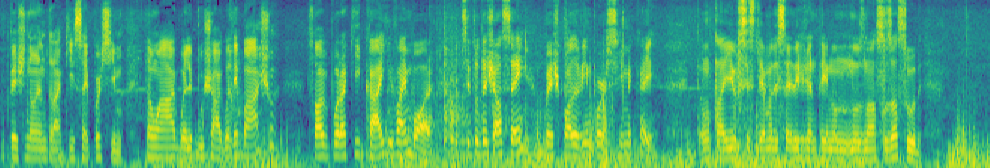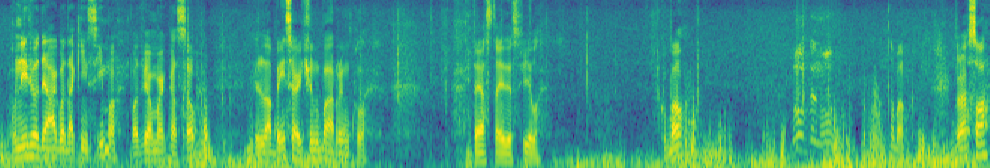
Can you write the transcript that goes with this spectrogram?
o peixe não entrar aqui e sair por cima. Então a água, ele puxa a água de baixo, sobe por aqui, cai e vai embora. Se tu deixar sem, o peixe pode vir por cima e cair. Então tá aí o sistema de saída que a gente tem no, nos nossos açudes. O nível de água daqui em cima, pode ver a marcação, ele dá bem certinho no barranco lá. Testa aí, desfila. Ficou bom? Bom de novo. Tá bom. Agora é só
